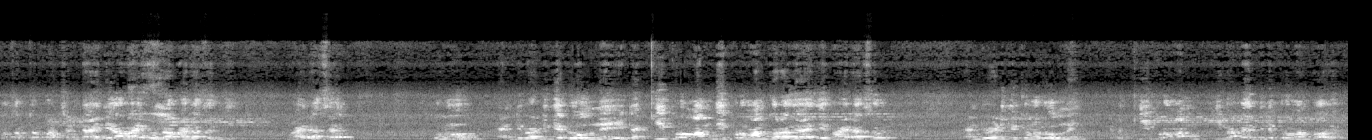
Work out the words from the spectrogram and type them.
পঁচাত্তর পার্সেন্ট ডায়রিয়া হয় রোটা ভাইরাসের দিক। ভাইরাসের কোনো অ্যান্টিবায়োটিকের রোল নেই। এটা কি প্রমাণ দিয়ে প্রমাণ করা যায় যে ভাইরাসের অ্যান্টিবায়োটিকের কোনো রোল নেই। এটা কি প্রমাণ কীভাবে দিলে প্রমাণ পাওয়া যাবে?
